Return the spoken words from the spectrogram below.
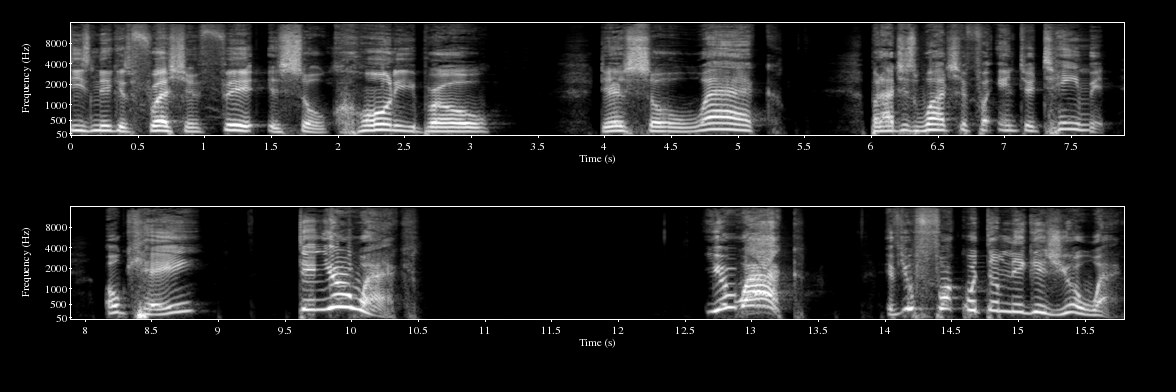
these niggas fresh and fit is so corny, bro. They're so whack. But I just watch it for entertainment. Okay, then you're whack. You're whack. If you fuck with them niggas, you're whack.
